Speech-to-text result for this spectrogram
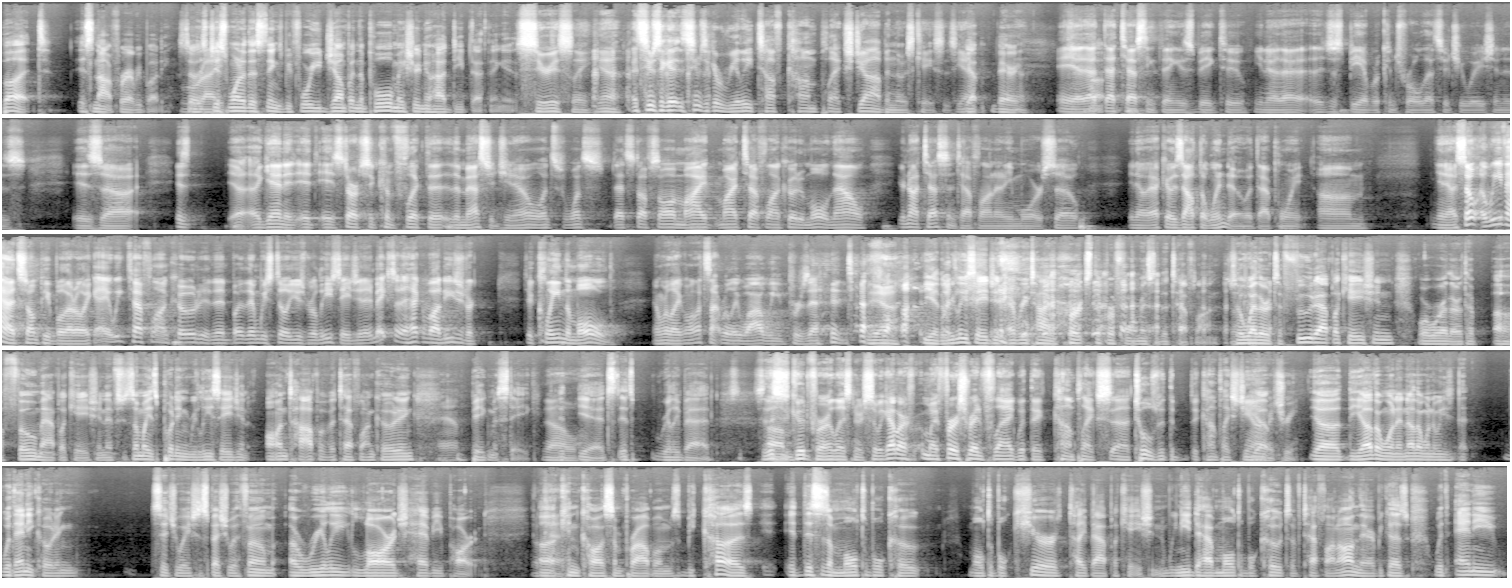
but it's not for everybody. So it's just one of those things. Before you jump in the pool, make sure you know how deep that thing is. Seriously, yeah. It seems like a, it seems like a really tough, complex job in those cases. Yeah. Yep, very. Yeah, that, that testing thing is big too. You know, that uh, just being able to control that situation is is uh, is uh, again it, it, it starts to conflict the, the message. You know, once once that stuff's on my my Teflon coated mold, now you're not testing Teflon anymore. So you know that goes out the window at that point. Um, you know, so we've had some people that are like, "Hey, we Teflon coated but then we still use release agent." It makes it a heck of a lot easier to to clean the mold. And we're like, "Well, that's not really why we presented Teflon." Yeah. Yeah, the release agent every time hurts the performance of the Teflon. So whether it's a food application or whether it's a, a foam application, if somebody's putting release agent on top of a Teflon coating, big mistake. It- No. yeah, it's it's really bad. So this is good for our listeners. So we got my, my first red flag with the complex uh, tools with the, the complex geometry. Uh, the other one, another one we with any coating situation, especially with foam, a really large, heavy part uh, Okay. can cause some problems because it, it, this is a multiple coat, multiple cure type application. We need to have multiple coats of Teflon on there because with any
